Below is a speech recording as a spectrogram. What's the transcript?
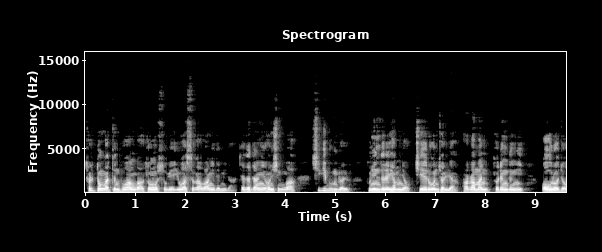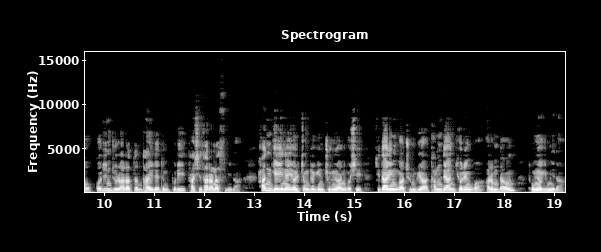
철통 같은 보안과 경호 속에 요아스가 왕이 됩니다. 제사장의 헌신과 시기 분별, 군인들의 협력, 지혜로운 전략, 과감한 결행 등이 어우러져 꺼진 줄 알았던 다윗의 등불이 다시 살아났습니다. 한 개인의 열정적인 중요한 것이 기다림과 준비와 담대한 결행과 아름다운 동역입니다.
